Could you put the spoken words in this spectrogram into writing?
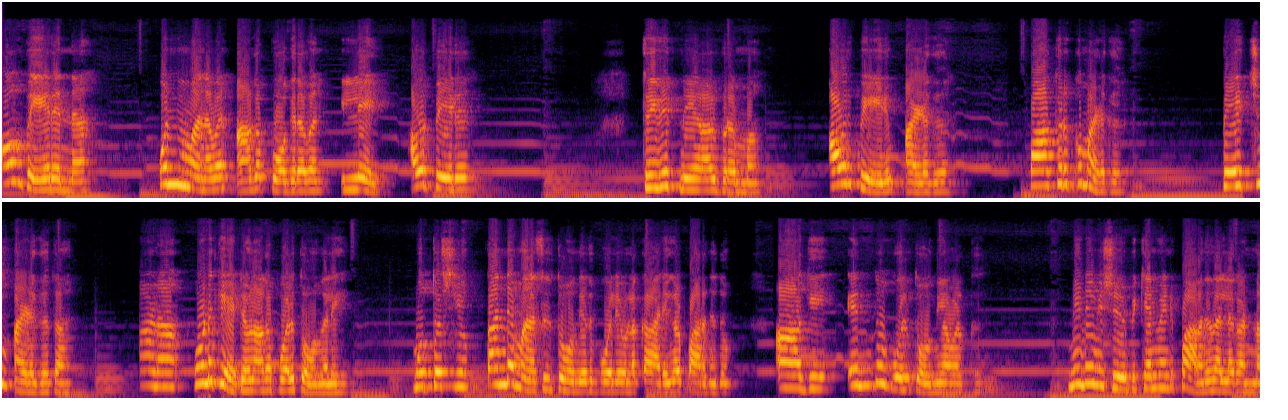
അവൻ പേരെന്നാ? ഉൻ മനവൻ ആകെ പോകരവൻ ഇല്ലേ? അവർ പേര്? ത്രിവിത് ബ്രഹ്മ. അവർ പേരും അഴക്. പാക്കർക്കും അഴക്. പേച്ചും അഴക് താൻ. ആണാ ഉണക്ക് ഏറ്റവനാകെ പോലെ തോന്നലേ. മുത്തശ്ശിയും തന്റെ മനസ്സിൽ തോന്നിയതുപോലെയുള്ള കാര്യങ്ങൾ പറഞ്ഞതും ആകെ എന്തോ പോലെ തോന്നി അവൾക്ക്. നിന്നെ വിഷമിപ്പിക്കാൻ വേണ്ടി പറഞ്ഞതല്ല കണ്ണ.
